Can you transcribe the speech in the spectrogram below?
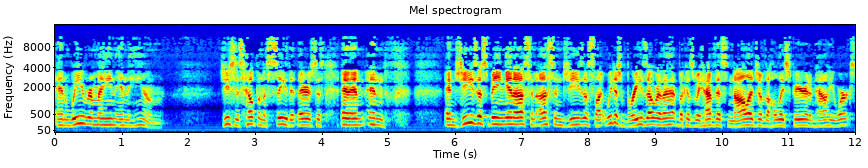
and we remain in Him. Jesus is helping us see that there's this, and, and, and, and Jesus being in us and us in Jesus, like we just breeze over that because we have this knowledge of the Holy Spirit and how He works.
